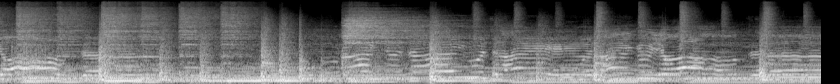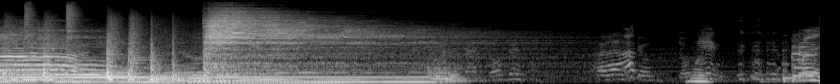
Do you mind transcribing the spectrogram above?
your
